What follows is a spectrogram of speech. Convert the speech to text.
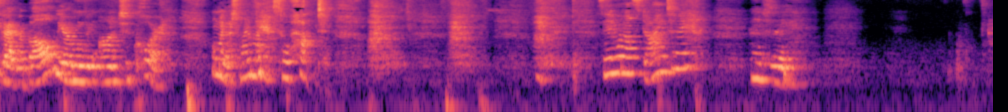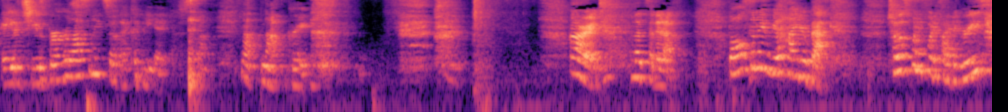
Please your ball. We are moving on to core. Oh my gosh, why am I so hot? Is anyone else dying today? I ate a cheeseburger last night, so that could be it. Not, not, not great. All right, let's set it up. Ball's gonna be behind your back. Toes 20, 45 degrees.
